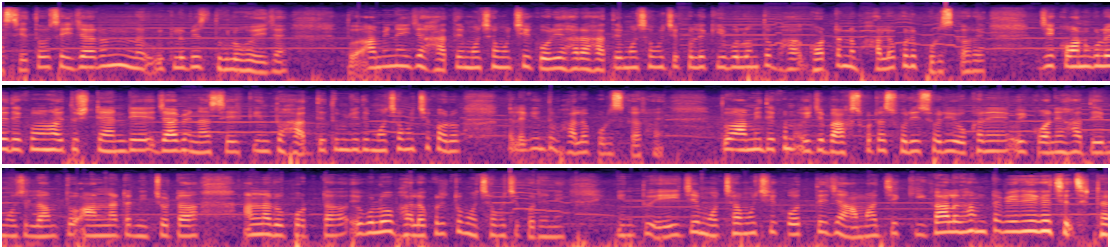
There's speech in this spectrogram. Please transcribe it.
আসে, তো সেই কারণে ওইগুলো বেশ ধুলো হয়ে যায়। তো আমি না এই যে হাতে মোছামুছি করি, আর হাতে মোছামুছি করলে কী বলুন তো ঘরটা না ভালো করে পরিষ্কার হয়। যে কনগুলো দেখুন হয়তো স্ট্যান্ডে যাবে না, সে কিন্তু হাত দিয়ে তুমি যদি মোছামুছি করো, তাহলে কিন্তু ভালো পরিষ্কার হয়। তো আমি দেখুন ওই যে বাক্সটা সরিয়ে সরিয়ে ওখানে ওই কনে হাতে মুছলাম, তো আলনাটা, নিচোটা, আলনার উপরটা, এগুলোও ভালো করে একটু মোছামুছি করে নিই। কিন্তু এই যে মোছামুছি করতে যে আমার যে কী গাল ঘামটা বেরিয়ে গেছে, সেটা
